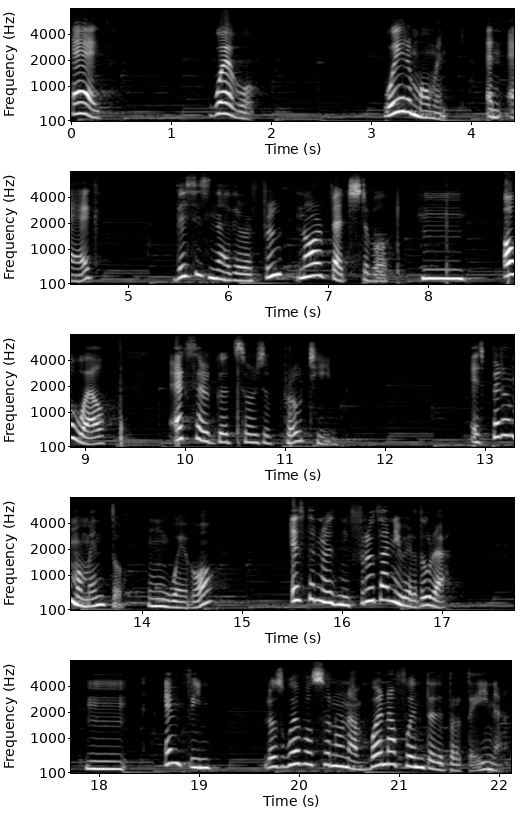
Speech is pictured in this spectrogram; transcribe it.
Egg. Huevo. Wait a moment. An egg? This is neither a fruit nor vegetable. Hmm. Oh well. Eggs are a good source of protein. Espera un momento. ¿Un huevo? Este no es ni fruta ni verdura. Hmm. En fin, los huevos son una buena fuente de proteína.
